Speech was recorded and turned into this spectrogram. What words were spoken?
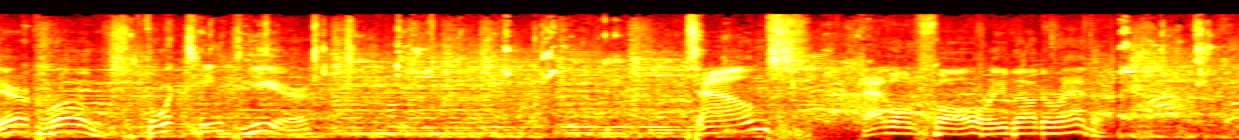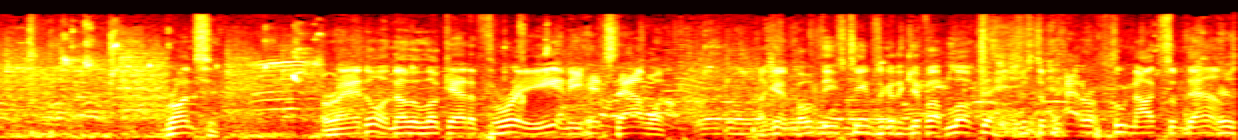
Derrick Rose, 14th year. Towns. That won't fall. Rebound to Randle. Brunson. Randle, another look at a three, and he hits that one. Again, both these teams are going to give up looks. It's just a matter of who knocks them down.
